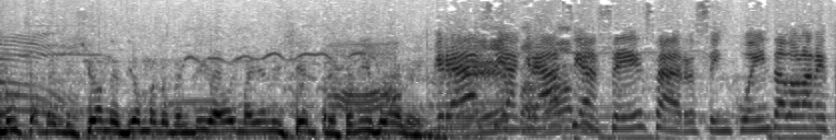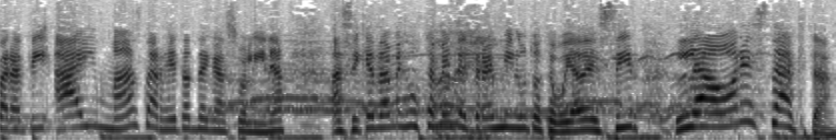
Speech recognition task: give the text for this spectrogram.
Muchas bendiciones. Dios me los bendiga hoy, mañana y siempre. Feliz jueves. Gracias, Epa, gracias César. 50 dólares para ti. Hay más tarjetas de gasolina. Así que dame justamente tres minutos. Te voy a decir la hora exacta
